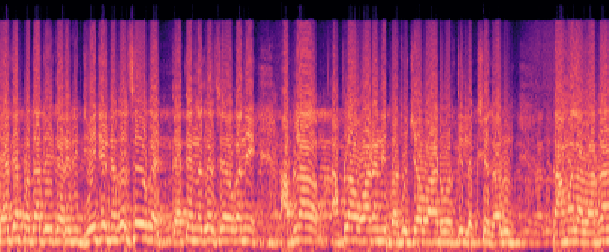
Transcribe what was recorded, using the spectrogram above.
त्या त्या पदाधिकाऱ्यांनी जे जे नगरसेवक आहेत त्या त्या नगरसेवकांनी आपला आपला वार्ड आणि बाजूच्या वार्डवरती लक्ष घालून कामाला लागा.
